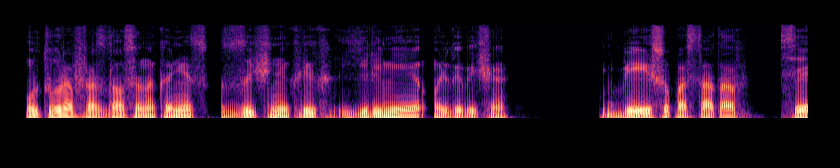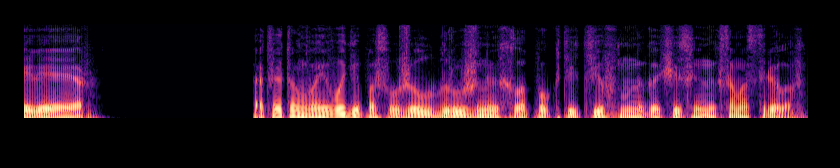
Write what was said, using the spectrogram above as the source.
у Туров раздался, наконец, зычный крик Еремея Ольговича. «Бей, супостатов! «Север!» Ответом воеводе послужил дружный хлопок тетив многочисленных самострелов.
